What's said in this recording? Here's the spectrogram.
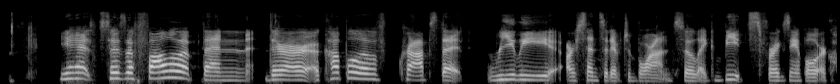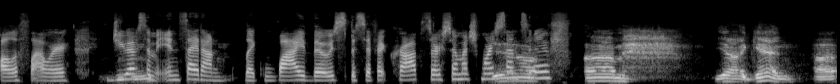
yeah. So as a follow up, then there are a couple of crops that really are sensitive to boron. So like beets, for example, or cauliflower. Do you have mm-hmm. some insight on like why those specific crops are so much more yeah, sensitive? Um, yeah. Again, uh,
